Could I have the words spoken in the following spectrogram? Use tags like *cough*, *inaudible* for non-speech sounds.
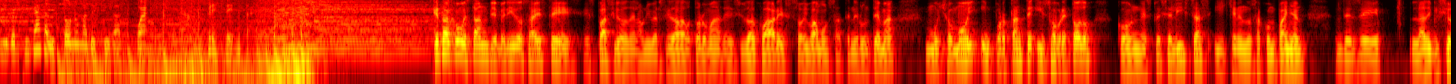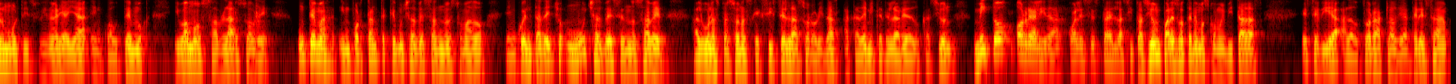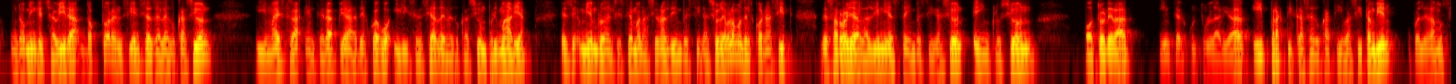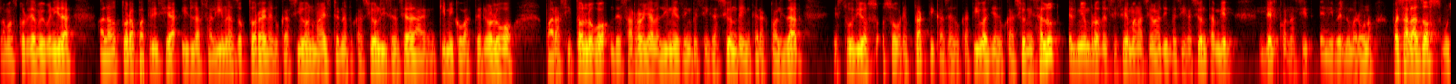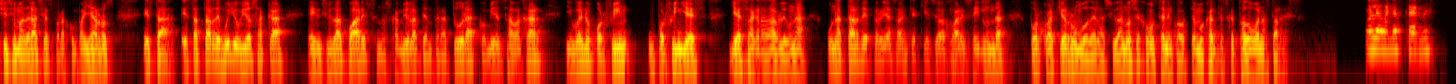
Universidad Autónoma de Ciudad Juárez. Presenta. ¿Qué tal? ¿Cómo están? Bienvenidos a este espacio de la Universidad Autónoma de Ciudad Juárez. Hoy vamos a tener un tema mucho, muy importante y sobre todo con especialistas y quienes nos acompañan desde la división multidisciplinaria ya en Cuauhtémoc y vamos a hablar sobre un tema importante que muchas veces no es tomado en cuenta. De hecho, muchas veces no saben algunas personas que existe la sororidad académica en el área de educación. ¿Mito o realidad? ¿Cuál es esta es la situación? Para eso tenemos como invitadas este día a la doctora Claudia Teresa Domínguez Chavira, doctora en Ciencias de la Educación y maestra en Terapia de Juego y licenciada en Educación Primaria. Es miembro del Sistema Nacional de Investigación. Le hablamos del CONACIT, desarrolla las líneas de investigación e inclusión, autoridad interculturalidad y prácticas educativas. Y también pues le damos la más cordial bienvenida a la doctora Patricia Isla Salinas, doctora en educación, maestra en educación, licenciada en químico bacteriólogo, parasitólogo, desarrolla las líneas de investigación de interactualidad, estudios sobre prácticas educativas y educación y salud. Es miembro del Sistema Nacional de Investigación, también del CONACID en nivel número uno. Pues a las dos, muchísimas gracias por acompañarnos esta, esta tarde muy lluviosa acá en Ciudad Juárez, nos cambió la temperatura, comienza a bajar y bueno, por fin, por fin ya es, ya es agradable una, una tarde, pero ya saben que aquí en Ciudad Juárez se inunda por cualquier rumbo de la ciudad. No sé cómo estén en Cuauhtémoc, antes que todo, buenas tardes. Hola, buenas tardes.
